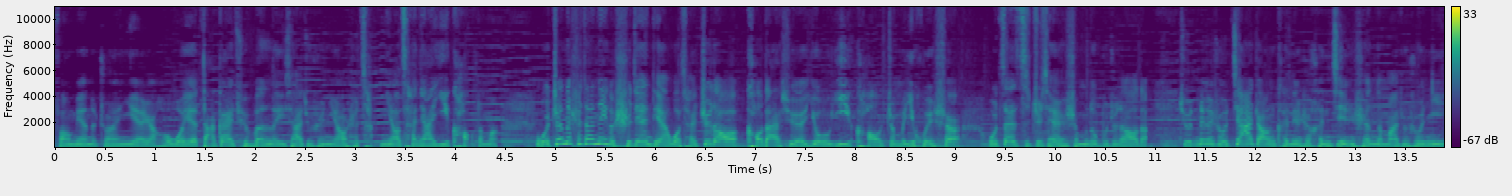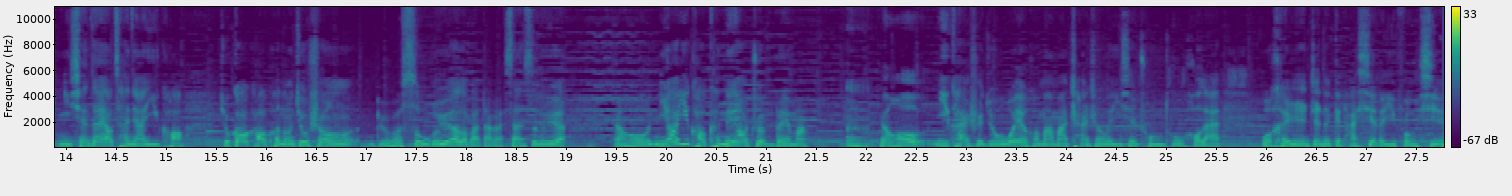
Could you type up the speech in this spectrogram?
方面的专业，然后我也大概去问了一下，就是你要是参你要参加艺考的嘛，我真的是在那个时间点我才知道考大学有艺考这么一回事儿，我在此之前是什么都不知道的，就那个时候家长肯定是很谨慎的嘛，就说你你现在要参加艺考，就高考可能就剩比如说四五个月了吧，大概三四个月，然后你要艺考肯定要准备嘛。嗯，然后一开始就我也和妈妈产生了一些冲突，后来我很认真的给她写了一封信，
